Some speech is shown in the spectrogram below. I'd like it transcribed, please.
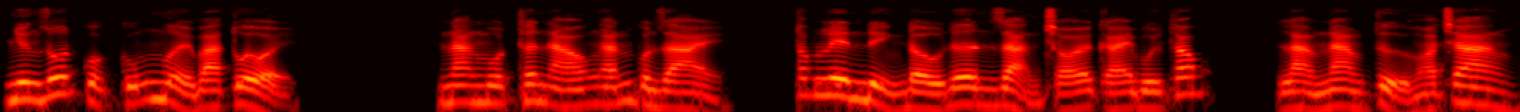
nhưng rốt cuộc cũng 13 tuổi. Nàng một thân áo ngắn quần dài, tóc lên đỉnh đầu đơn giản trói cái búi tóc, làm nam tử hóa trang.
